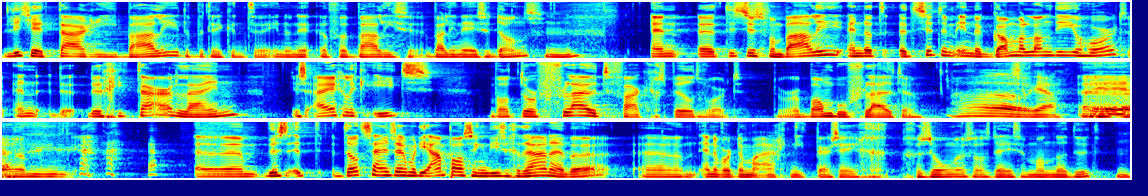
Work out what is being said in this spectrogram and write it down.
liedje Tari Bali. Dat betekent eh, Indone of eh, Balise, Balinese dans. Mhm. En eh, het is dus van Bali. En dat, het zit hem in de gamelan die je hoort. En de, de gitaarlijn is eigenlijk iets wat door fluit vaak gespeeld wordt. Door bamboefluiten. oh ja. ja, ja, ja. Ehm, ehm, dus het, dat zijn zeg maar die aanpassingen die ze gedaan hebben. Ehm, en er wordt normaal eigenlijk niet per se gezongen zoals deze man dat doet. Mhm.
